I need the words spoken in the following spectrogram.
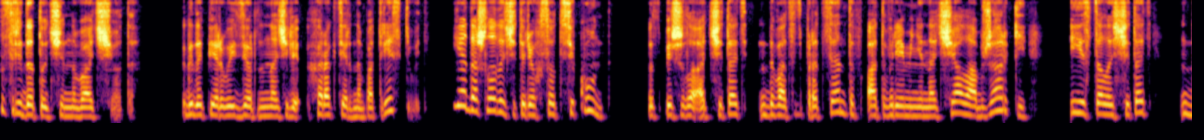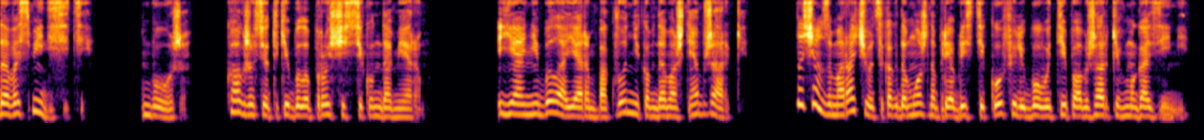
сосредоточенного отсчета. Когда первые зерна начали характерно потрескивать, я дошла до 400 секунд, поспешила отсчитать 20% от времени начала обжарки и стала считать до 80. Боже, как же все таки было проще с секундомером. Я не была ярым поклонником домашней обжарки. Зачем заморачиваться, когда можно приобрести кофе любого типа обжарки в магазине?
